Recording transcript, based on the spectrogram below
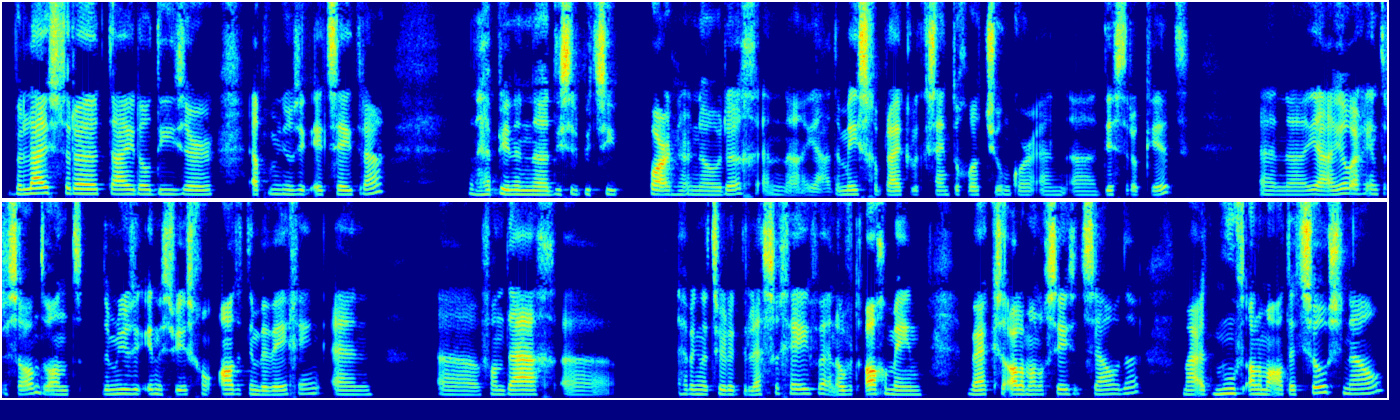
beluisteren, Tidal, Deezer, Apple Music, etc. Dan heb je een uh, distributiepartner nodig. En uh, ja, de meest gebruikelijke zijn toch wel TuneCore en uh, DistroKid. En ja, heel erg interessant, want de music industry is gewoon altijd in beweging. En vandaag heb ik natuurlijk de les gegeven. En over het algemeen werken ze allemaal nog steeds hetzelfde. Maar het moved allemaal altijd zo snel.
